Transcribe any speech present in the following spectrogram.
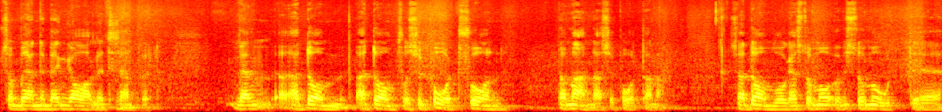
som bränner bengaler till exempel. Vem, att, de, att de får support från de andra supportrarna. Så att de vågar stå, stå emot. Eh,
